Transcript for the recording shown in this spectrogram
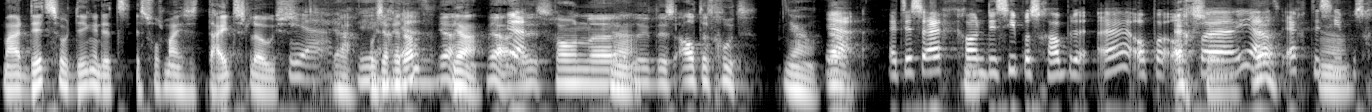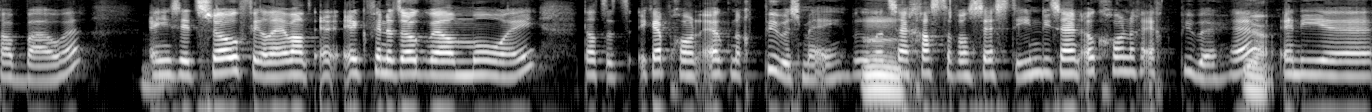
Maar dit soort dingen, dit is volgens mij is het tijdsloos. Ja. ja. Hoe zeg je dat? Ja, ja. ja. het is gewoon, uh, het is altijd goed. Ja. ja. het is eigenlijk gewoon discipelschap, eh, op, op, echt, uh, ja, echt discipelschap bouwen. En je zit zoveel, hè, want eh, ik vind het ook wel mooi dat het. Ik heb gewoon ook nog pubers mee. Ik bedoel, Mm. dat zijn gasten van 16, die zijn ook gewoon nog echt puber. Hè? Ja. En die eh, eh,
